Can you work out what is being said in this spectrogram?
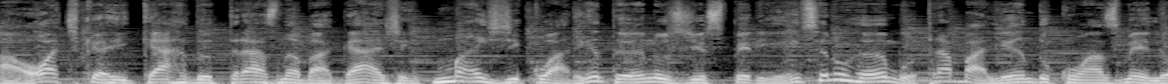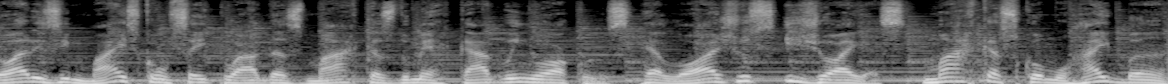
A Ótica Ricardo traz na bagagem mais de 40 anos de experiência no ramo, trabalhando com as melhores e mais conceituadas marcas do mercado em óculos, relógios e joias. Marcas como Ray-Ban,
